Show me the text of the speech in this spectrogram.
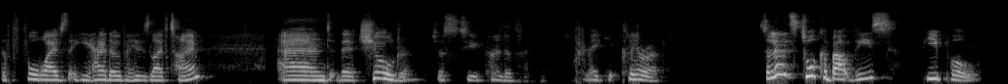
the four wives that he had over his lifetime and their children, just to kind of make it clearer. So let's talk about these people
